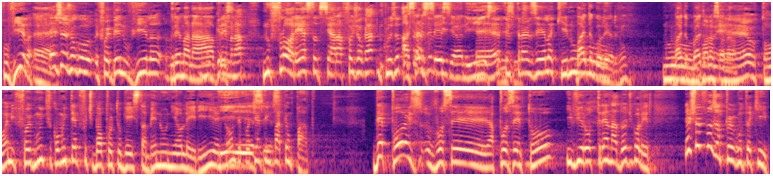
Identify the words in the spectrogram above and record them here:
pro Vila? É. Ele já jogou, foi bem no Vila. Grêmio No Grêmio No Floresta do Ceará, foi jogar, inclusive eu tenho que trazer ele esse ano, isso. É, isso, tem que isso. trazer ele aqui no... Baita goleiro, viu? No, baita, baita bola, é, o Tony foi muito, ficou muito tempo futebol português também, no União Leiria, então isso, depois a gente tem que bater um papo. Depois você aposentou e virou treinador de goleiro. Deixa eu te fazer uma pergunta aqui.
